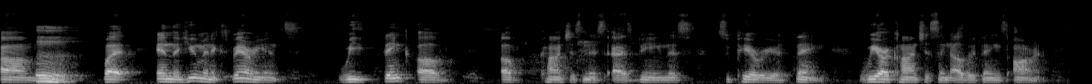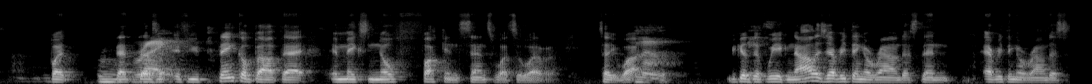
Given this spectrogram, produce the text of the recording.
Um, mm. But in the human experience, we think of of consciousness as being this superior thing. We are conscious and other things aren't. But mm. that doesn't. Right. If you think about that, it makes no fucking sense whatsoever. I'll tell you why. No. Because Please. if we acknowledge everything around us, then everything around us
